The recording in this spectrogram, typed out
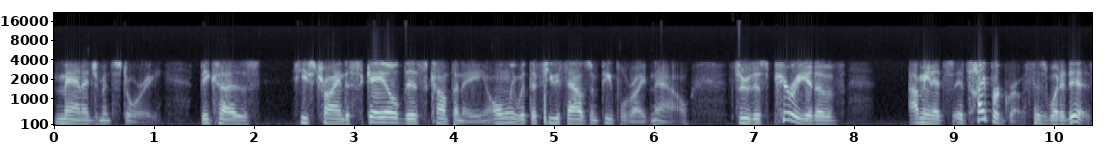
management story because he's trying to scale this company only with a few thousand people right now through this period of I mean, it's it's hyper growth is what it is.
